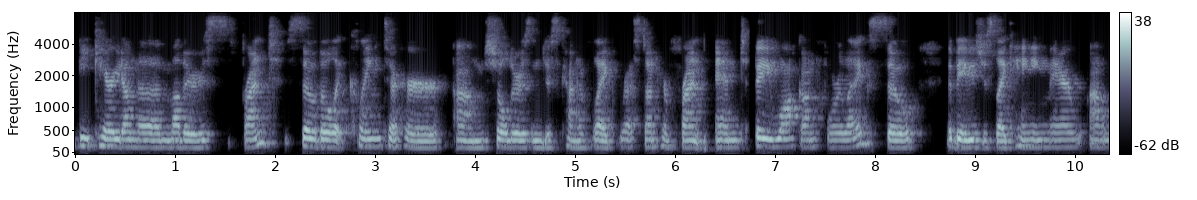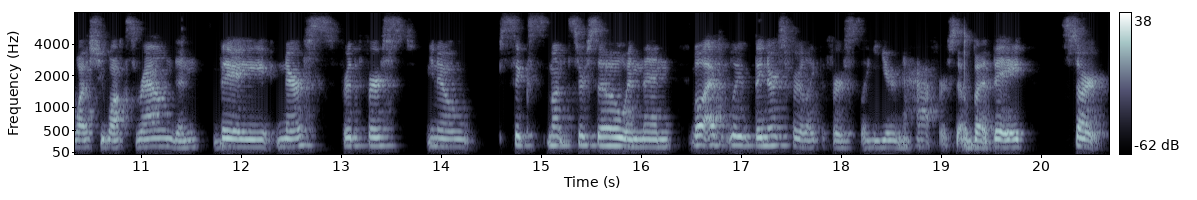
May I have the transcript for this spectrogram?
be carried on the mother's front. So they'll like cling to her um, shoulders and just kind of like rest on her front. And they walk on four legs. So the baby's just like hanging there uh, while she walks around. And they nurse for the first, you know, six months or so, and then well, actually they nurse for like the first like year and a half or so, but they start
